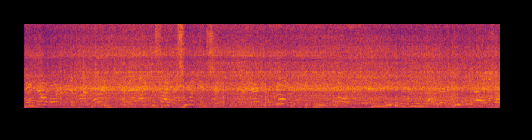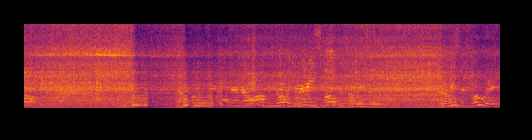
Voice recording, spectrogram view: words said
they do in order to get third place, and that might decide the championship. But the if they keep going, then you need to get out there moving it out own. They're now off and going really slow for some reason. But at least it's moving.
